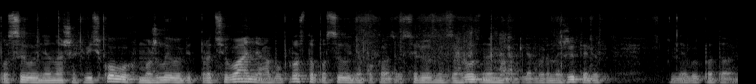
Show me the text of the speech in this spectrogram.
Посилення наших військових, можливе відпрацювання або просто посилення показує. Серйозних загроз немає. Для мирних жителів не випадає.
